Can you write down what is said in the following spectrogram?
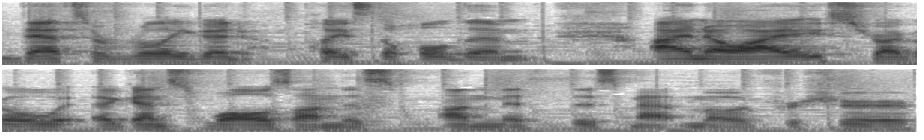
that's a really good place to hold them. I know I struggle against walls on this on this, this map mode for sure.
